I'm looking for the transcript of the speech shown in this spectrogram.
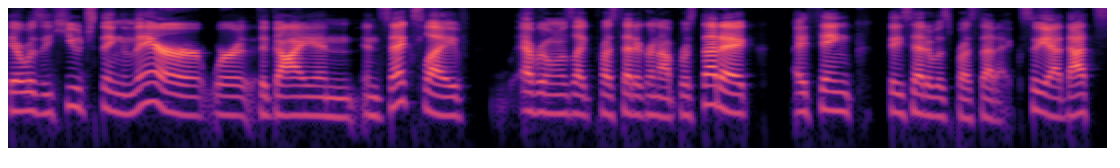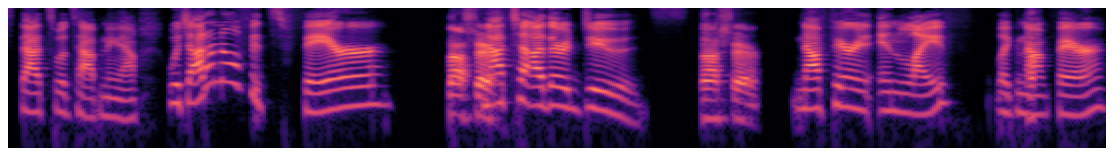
there was a huge thing there where the guy in in Sex Life, everyone was like prosthetic or not prosthetic. I think they said it was prosthetic. So yeah, that's that's what's happening now. Which I don't know if it's fair. Not fair. Not to other dudes. Not fair. Not fair in life. Like not fair.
